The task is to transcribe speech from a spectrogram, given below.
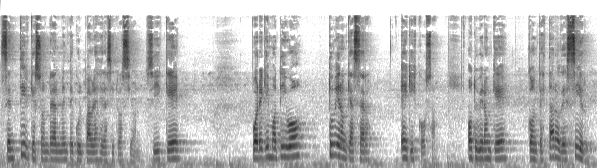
sentir que son realmente culpables de la situación, ¿sí? Que por X motivo tuvieron que hacer X cosa, o tuvieron que contestar o decir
